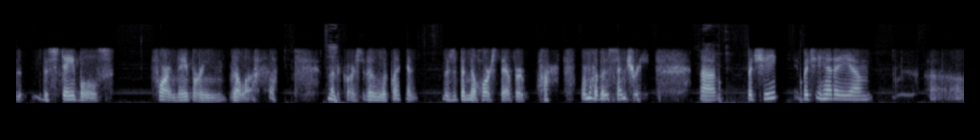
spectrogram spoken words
the, the stables for a neighboring villa. but of course, it doesn't look like it. There's been no horse there for, for more than a century. Uh, but she, but she had a, um, a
